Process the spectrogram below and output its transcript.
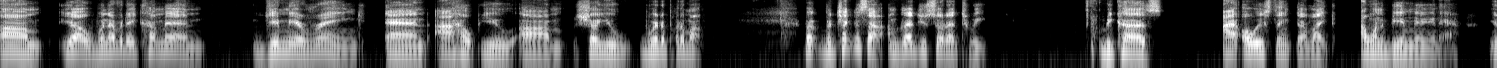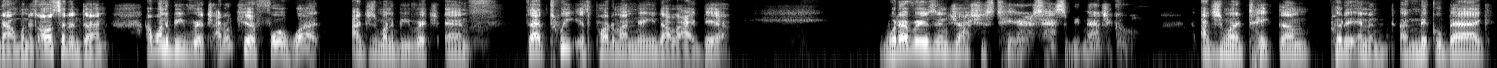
um, yo, whenever they come in, give me a ring and I'll help you um show you where to put them up. But but check this out. I'm glad you saw that tweet because I always think that like I want to be a millionaire. You know, when it's all said and done, I want to be rich. I don't care for what. I just want to be rich. And that tweet is part of my million dollar idea. Whatever is in Josh's tears has to be magical. I just want to take them, put it in a, a nickel bag,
